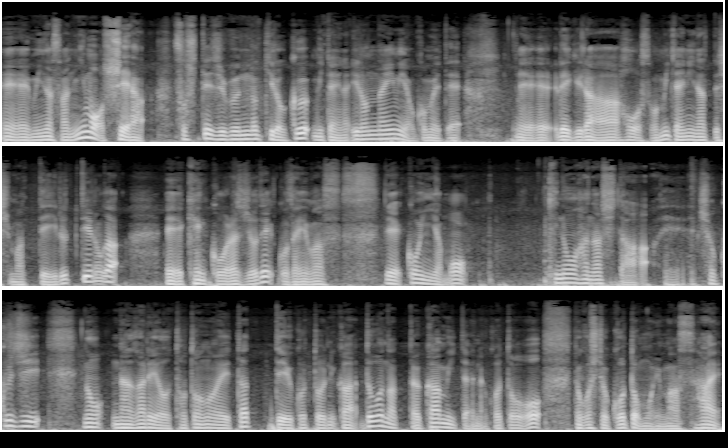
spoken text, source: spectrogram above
えー、皆さんにもシェア、そして自分の記録みたいないろんな意味を込めて、えー、レギュラー放送みたいになってしまっているっていうのが、えー、健康ラジオでございます。で、今夜も、昨日話した、えー、食事の流れを整えたっていうことがどうなったかみたいなことを残しておこうと思います。はい。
